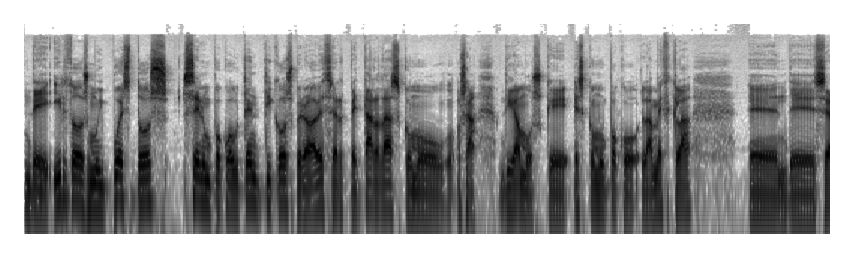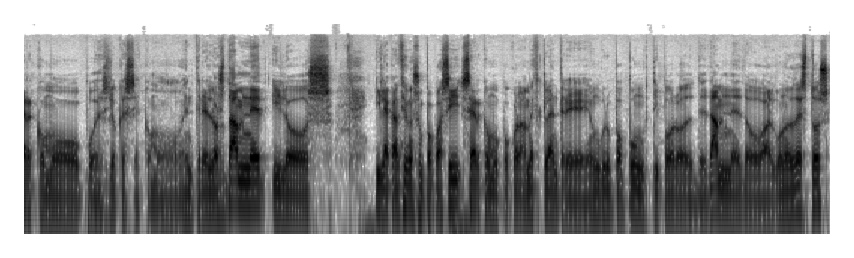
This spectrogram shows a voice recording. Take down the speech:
de ir todos muy puestos, ser un poco auténticos, pero a la vez ser petardas como, o sea, digamos que es como un poco la mezcla eh, de ser como, pues yo qué sé, como entre los Damned y los y la canción es un poco así, ser como un poco la mezcla entre un grupo punk tipo lo de Damned o alguno de estos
